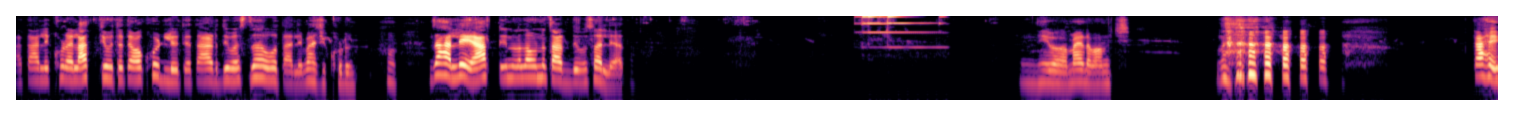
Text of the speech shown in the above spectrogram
आता आले खोडायला आत्ती होत्या तेव्हा खोडली होती. आता आठ दिवस होत आले भाजी खोडून. झाले आत्तीला जाऊनच आठ दिवस आले आता. हे बघा मॅडम आमची काय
